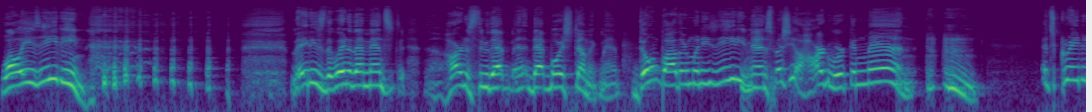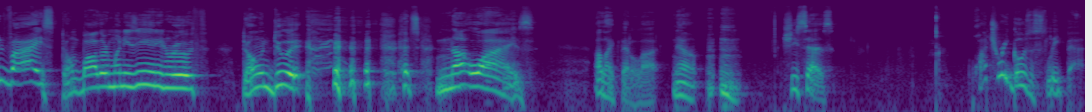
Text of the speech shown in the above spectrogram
while he's eating. Ladies, the weight of that man's heart is through that, that boy's stomach, man. Don't bother him when he's eating, man, especially a hardworking man. it's great advice. Don't bother him when he's eating, Ruth. Don't do it. It's not wise. I like that a lot. Now, she says, watch where he goes to sleep at.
